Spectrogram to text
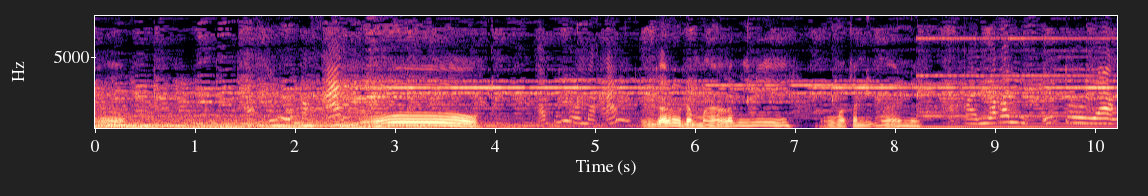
Hmm. Enggak lo udah malam ini. Mau makan di mana? Makanya kan itu yang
